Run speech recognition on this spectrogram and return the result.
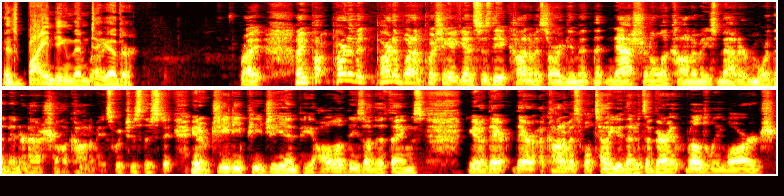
It's binding them right. together. Right. I mean, part, part of it, part of what I'm pushing against is the economist argument that national economies matter more than international economies, which is this, you know, GDP, GNP, all of these other things. You know, their their economists will tell you that it's a very relatively large,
